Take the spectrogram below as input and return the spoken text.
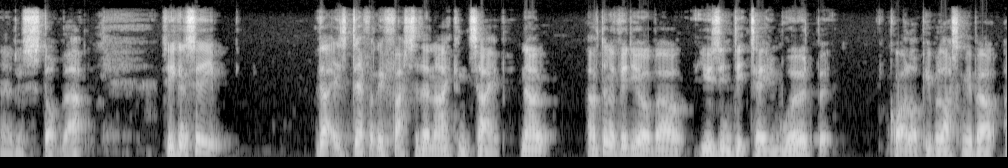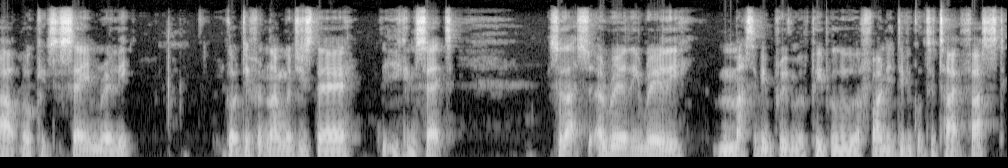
I'll just stop that. So you can see that is definitely faster than I can type. Now, I've done a video about using dictate in Word, but quite a lot of people ask me about Outlook. It's the same, really. You've got different languages there that you can set. So that's a really, really massive improvement for people who find it difficult to type fast.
